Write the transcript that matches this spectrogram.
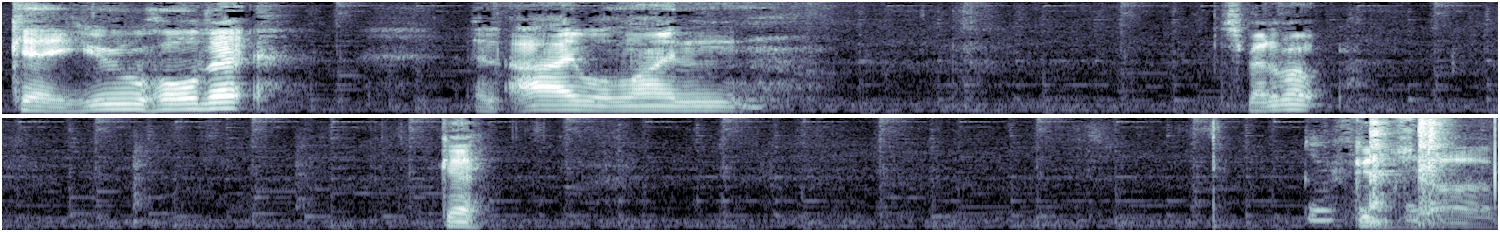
Okay, you hold it, and I will line. Spread them out. Okay, good job.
